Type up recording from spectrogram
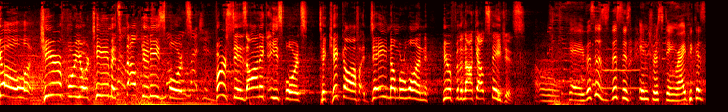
go. Cheer for your team. It's Falcon Esports versus Onic Esports to kick off day number one here for the knockout stages. Okay, this is this is interesting, right? Because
